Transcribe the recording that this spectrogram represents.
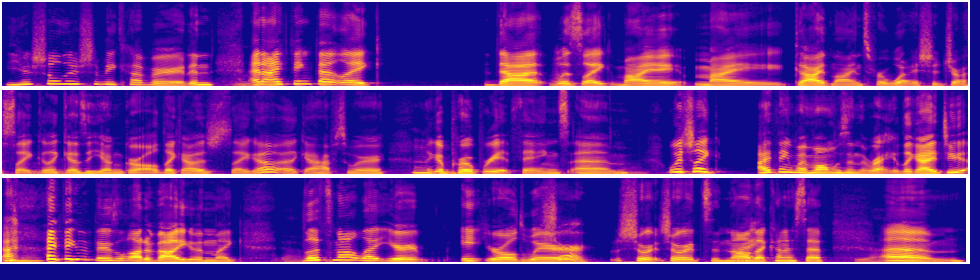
"Your shoulders should be covered," and and I think that like that was like my my guidelines for what I should dress like like as a young girl. Like I was just like, oh, like I have to wear like appropriate things. Um which like I think my mom was in the right. Like I do I think that there's a lot of value in like let's not let your 8-year-old wear short shorts and all Right. that kind of stuff. Yeah. Um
